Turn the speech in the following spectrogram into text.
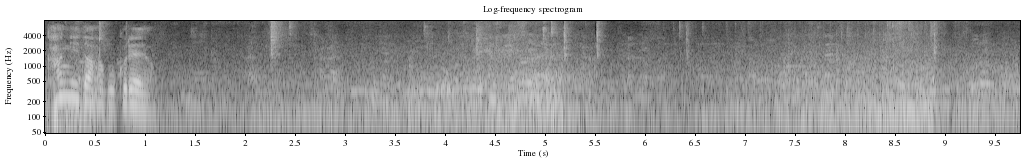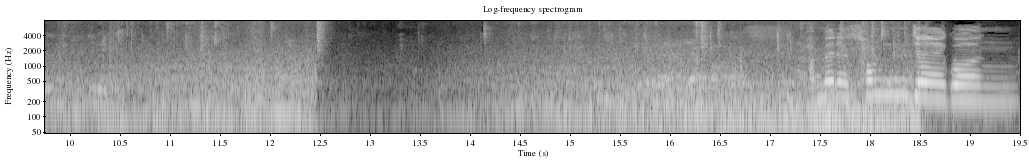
강의도 하고 그래요. 반면에 송재권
